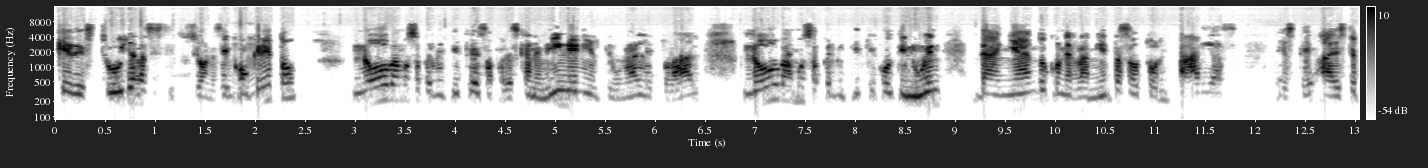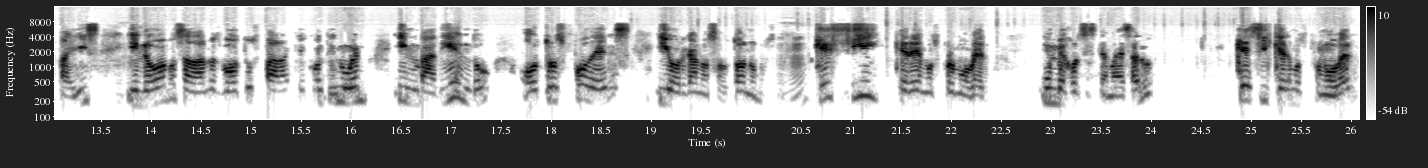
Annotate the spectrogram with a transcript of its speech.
que destruyan las instituciones. En concreto, no vamos a permitir que desaparezcan el INE ni el Tribunal Electoral. No vamos a permitir que continúen dañando con herramientas autoritarias este, a este país. Y no vamos a dar los votos para que continúen invadiendo otros poderes y órganos autónomos. Que sí queremos promover un mejor sistema de salud. Que sí queremos promover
